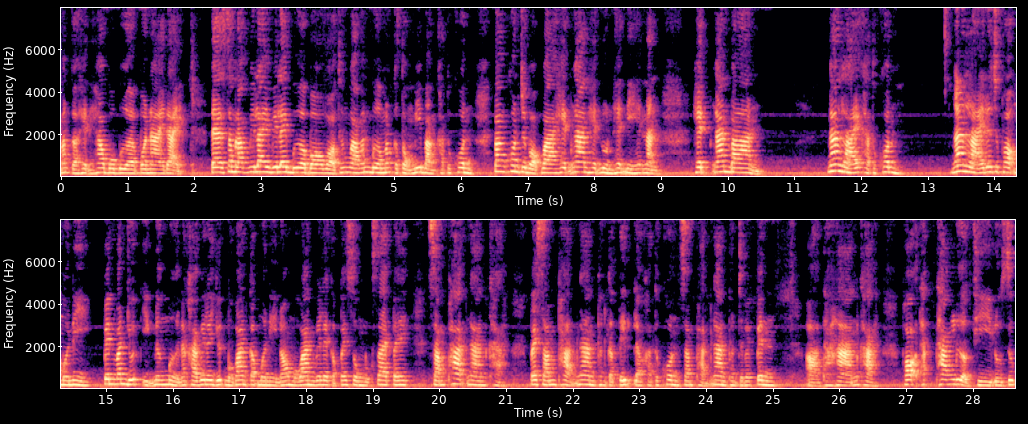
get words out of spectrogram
มันก็เห็นให้เฮาบ่เบื่อบ่นายได้แต่สำหรับวิไลวิไลเบื่อบอบ่ถึงว่ามันเบื่อมันก็ต้องมีบางค่ะทุกคน บางคนจะบอกว่าเฮ็ดงานเฮ็ดนู่นเฮ็ดนี่เฮ็ดนั่นเฮ็ดงานบ้าน งานหลายค่ะทุกคน งานหลายโดยเฉพาะมื้อนี้เป็นวันหยุดอีกหนึ่งมื้อนะคะ เวลาหยุดหมู่บ้านกับมื้อนี้เนาะหมู่บ้านเวลากับไปส่งลูกชายไปสัมภาษณ์งานค่ะ ไปสัมผัสงานเพิ่นกระติดแล้วค่ะ ทุกคนสัมผัสงานเพิ่นจะไปเป็นทหารค่ะ เพราะทางเลือกที่รู้สึก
